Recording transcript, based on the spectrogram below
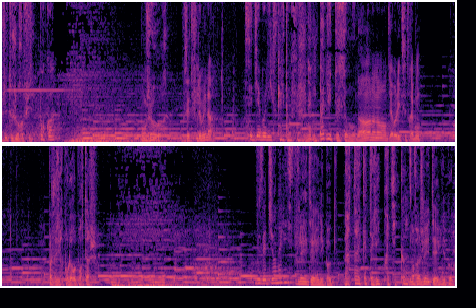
j'ai toujours refusé. Pourquoi? Bonjour, vous êtes Philomena C'est diabolique ce qu'elle t'en fait. Je n'aime pas du tout ce mot. Non, non, non, diabolique, c'est très bon. Pas, je veux dire, pour le reportage. Vous êtes journaliste Je l'ai été à une époque. Martin est catholique pratiquant. Enfin, je l'ai été à une époque.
